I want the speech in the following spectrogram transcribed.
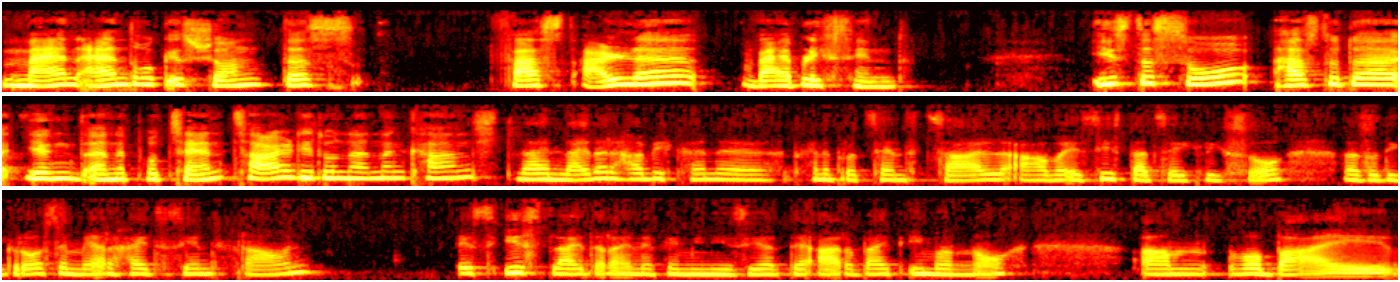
Mein Eindruck ist schon, dass fast alle weiblich sind. Ist das so? Hast du da irgendeine Prozentzahl, die du nennen kannst? Nein, leider habe ich keine, keine Prozentzahl, aber es ist tatsächlich so. Also die große Mehrheit sind Frauen. Es ist leider eine feminisierte Arbeit immer noch. Ähm, wobei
